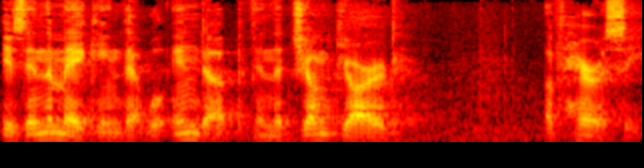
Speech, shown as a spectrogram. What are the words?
is in the making that will end up in the junkyard of heresy.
